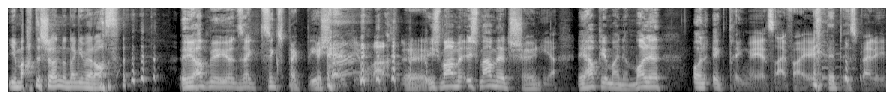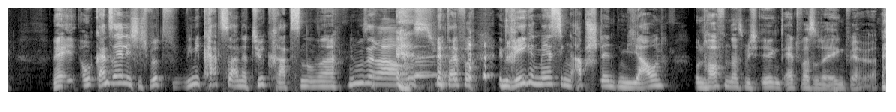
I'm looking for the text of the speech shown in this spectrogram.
Ihr macht es schon und dann gehen wir raus. Ich habe mir hier ein Sixpack Bierchen mitgebracht. Äh, ich mache mir, ich mach mir jetzt schön hier. Ich habe hier meine Molle und ich trinke mir jetzt einfach. Ey. Das ist Berlin. Oh, ganz ehrlich, ich würde wie eine Katze an der Tür kratzen und sagen, ich muss hier raus. Ich würde einfach in regelmäßigen Abständen miauen und hoffen, dass mich irgendetwas oder irgendwer hört.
